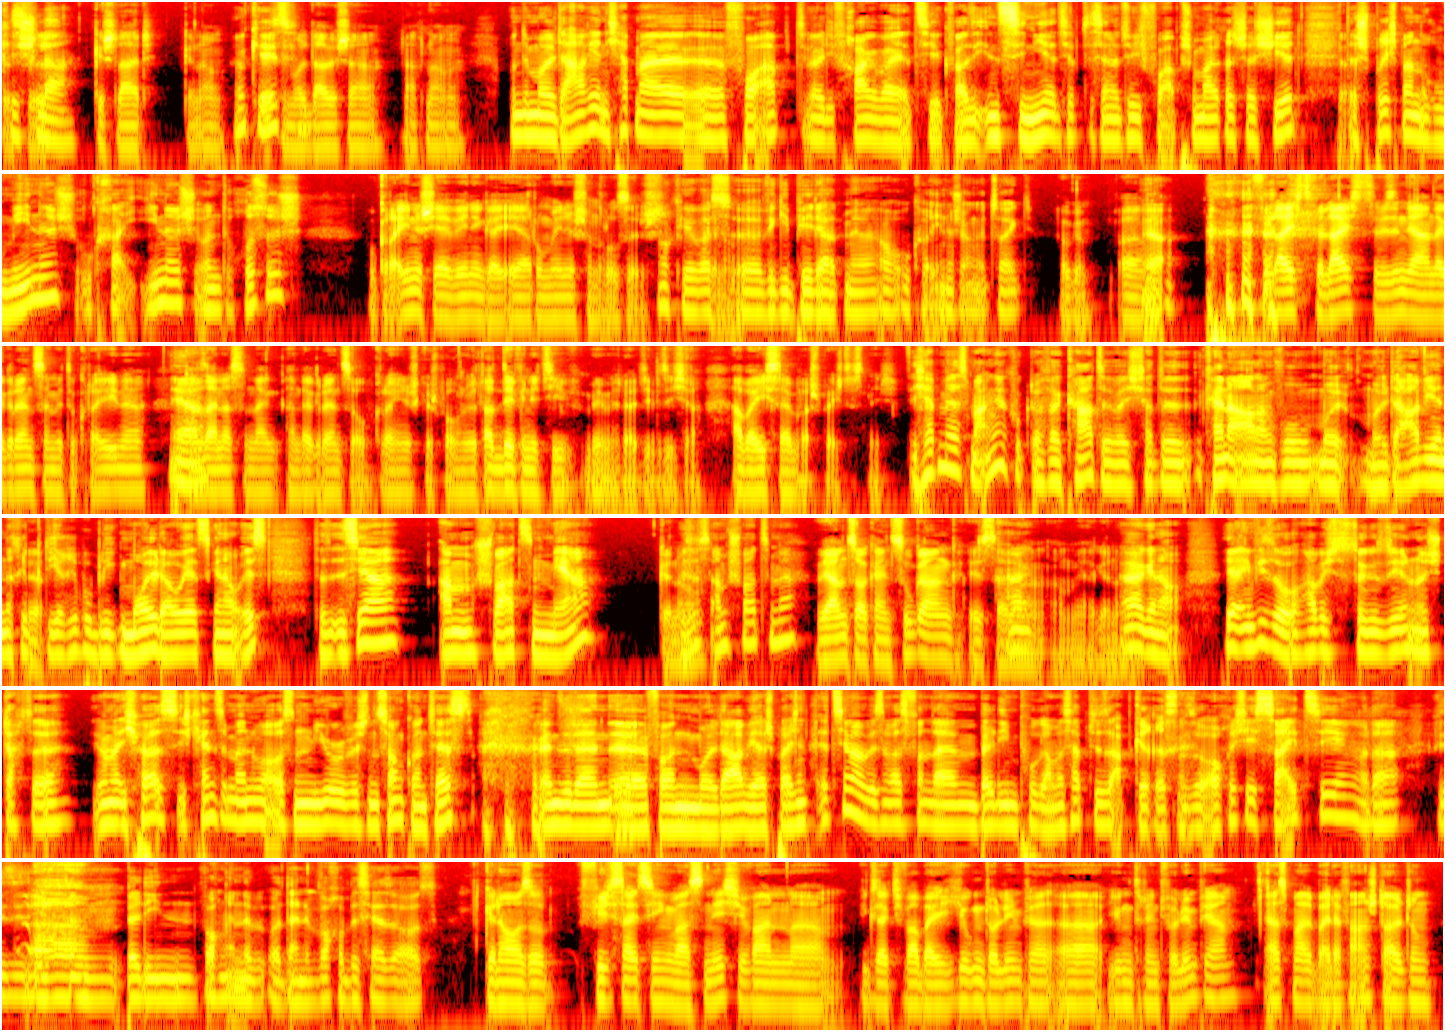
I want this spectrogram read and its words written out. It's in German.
ist Kischlat, genau. Okay. Das ist ein moldawischer Nachname. Und in Moldawien, ich habe mal äh, vorab, weil die Frage war jetzt hier quasi inszeniert, ich habe das ja natürlich vorab schon mal recherchiert, da spricht man Rumänisch, Ukrainisch und Russisch. Ukrainisch eher weniger, eher Rumänisch und Russisch. Okay, was Genau. äh, Wikipedia hat mir auch Ukrainisch angezeigt. Okay. Ähm, Ja. vielleicht, vielleicht, wir sind ja an der Grenze mit Ukraine. Ja. Kann sein, dass an der, an der Grenze auch Ukrainisch gesprochen wird. Also definitiv, bin mir relativ sicher. Aber ich selber spreche das nicht. Ich habe mir das mal angeguckt auf der Karte, weil ich hatte keine Ahnung, wo Mol Moldawien, Ja. die Republik Moldau jetzt genau ist. Das ist ja am Schwarzen Meer. Genau. Ist es am Schwarzen Meer? Wir haben zwar keinen Zugang, ist aber Ah. am Meer, genau. Ja, genau. Ja, irgendwie so habe ich es da gesehen und ich dachte, ich höre es, ich kenne es immer nur aus dem Eurovision Song Contest, wenn sie dann äh, von Moldawia sprechen. Erzähl mal ein bisschen was von deinem Berlin-Programm. Was habt ihr so abgerissen? So auch richtig Sightseeing oder wie sieht dein Berlin-Wochenende oder deine Woche bisher so aus? Genau, also viel Sightseeing war es nicht. Wir waren, äh, wie gesagt, ich war bei Jugend Olympia, äh, Jugendtraining für Olympia, erstmal bei der Veranstaltung.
